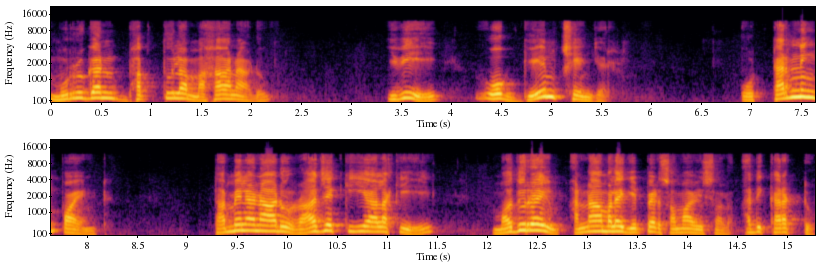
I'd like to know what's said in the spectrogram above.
మురుగన్ భక్తుల మహానాడు ఇది ఓ గేమ్ చేంజర్ ఓ టర్నింగ్ పాయింట్ తమిళనాడు రాజకీయాలకి మదురై అన్నామలై చెప్పాడు సమావేశంలో. అది కరెక్టు.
